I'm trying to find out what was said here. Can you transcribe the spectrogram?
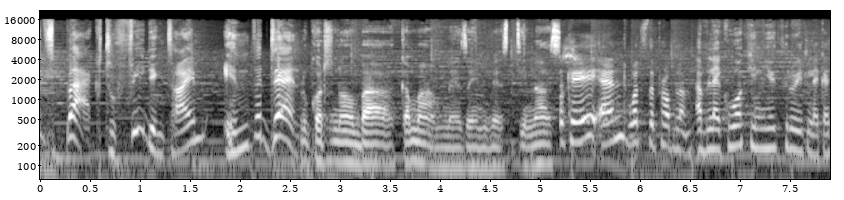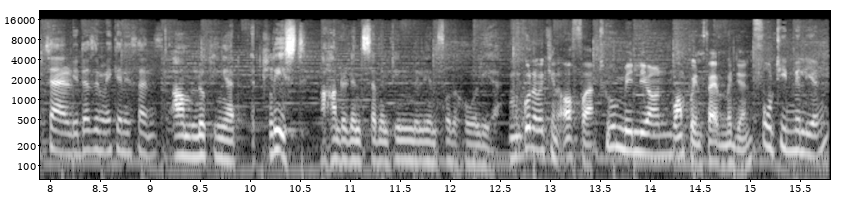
It's back to feeding time in the den. Okay, and what's the problem? I'm like walking you through it like a child. It doesn't make any sense. I'm looking at at least 117 million for the whole year. I'm going to make an offer 2 million, 1.5 million. 40 million.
